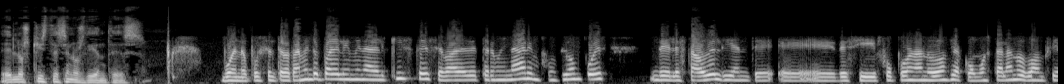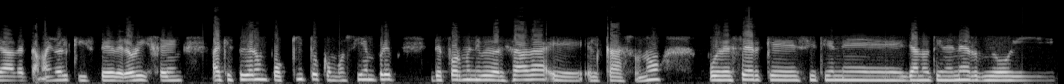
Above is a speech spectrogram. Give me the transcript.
eh, los quistes en los dientes? Bueno, pues el tratamiento para eliminar el quiste se va a determinar en función, pues, del estado del diente, eh, de si fue por una endodoncia, cómo está la endodoncia, del tamaño del quiste, del origen. Hay que estudiar un poquito, como siempre, de forma individualizada eh, el caso, ¿no? Puede ser que si tiene ya no tiene nervio y,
